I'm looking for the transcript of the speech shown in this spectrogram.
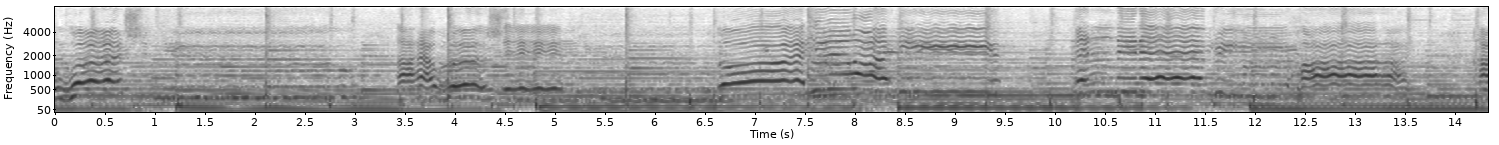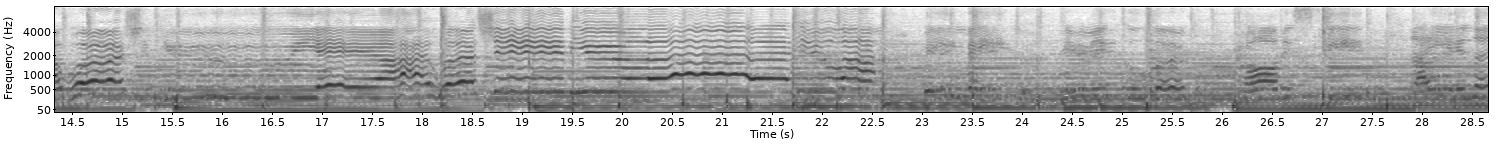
I worship you. I worship you, Lord. You are here and in every heart. I worship you. Yeah, I worship you, Lord. You are miracle worker, promise keeper, light in the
